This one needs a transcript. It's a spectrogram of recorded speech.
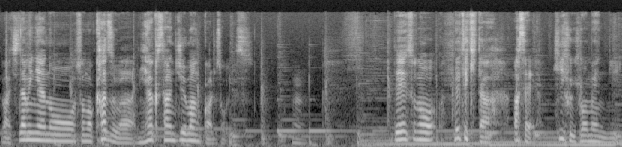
まあ、ちなみにあのその数は230万個あるそうです。うん、でその出てきた汗皮膚表面に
